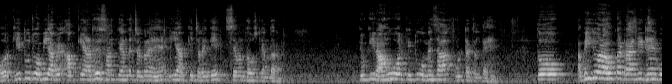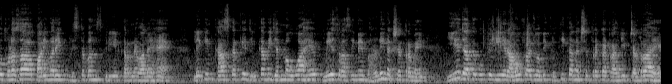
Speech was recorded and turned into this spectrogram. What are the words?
और केतु जो अभी आप, आपके आठवें स्थान के अंदर चल रहे हैं ये आपके चलेंगे सेवंथ हाउस के अंदर। क्योंकि राहु और केतु हमेशा उल्टा चलते हैं। तो अभी जो राहु का ट्रांजिट है वो थोड़ा सा पारिवारिक डिस्टर्बेंस क्रिएट करने वाले हैं। लेकिन खास करके जिनका भी जन्म हुआ है, मेष राशि में, भरणी नक्षत्र में, ये जातकों के लिए राहु का जो अभी कृतिका नक्षत्र का ट्रांजिट चल रहा है,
